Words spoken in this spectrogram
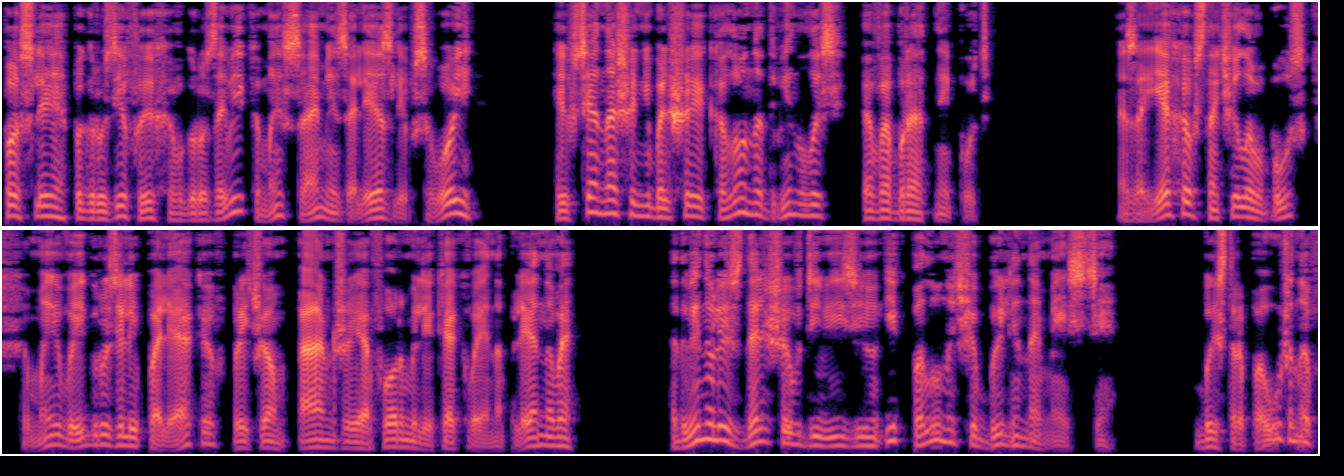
После, погрузив их в грузовик, мы сами залезли в свой, и вся наша небольшая колонна двинулась в обратный путь. Заехав сначала в Буск, мы выгрузили поляков, причем Анжи оформили как военнопленного, двинулись дальше в дивизию и к полуночи были на месте. Быстро поужинав,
